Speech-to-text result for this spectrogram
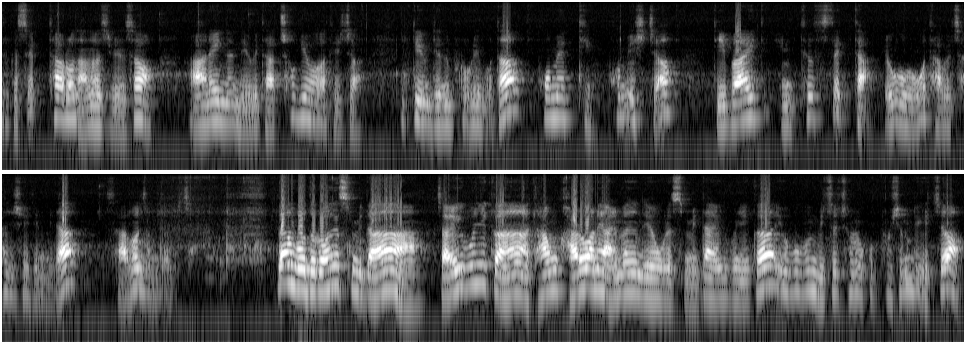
이렇게 섹터로 나눠지면서 안에 있는 내용이 다 초기화가 되죠. 이때 되는 프로그램보다 formatting, 포맷이죠. divide into sector. 요거 보고 답을 찾으셔야 됩니다. 4번 정답이죠. 다음 보도록 하겠습니다. 자, 여기 보니까 다음 가로 안에 알맞은 내용 그랬습니다. 여기 보니까 이 부분 밑줄 쳐놓고 보시면 되겠죠.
